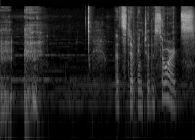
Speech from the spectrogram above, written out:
Let's step into the swords.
